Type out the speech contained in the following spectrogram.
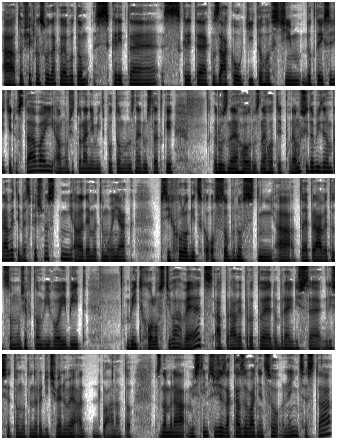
A to všechno jsou takové potom skryté, skryté jako zákoutí toho, s čím, do kterých se děti dostávají a může to na ně mít potom různé důsledky různého, různého typu. Nemusí to být jenom právě ty bezpečnostní, ale dejme tomu i nějak psychologicko-osobnostní a to je právě to, co může v tom vývoji být být cholovstivá věc a právě proto je dobré, když se, když se tomu ten rodič věnuje a dbá na to. To znamená, myslím si, že zakazovat něco není cesta,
